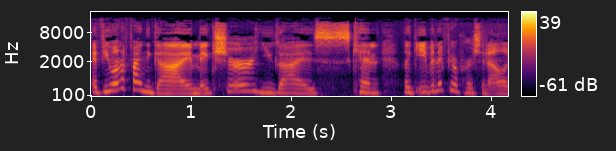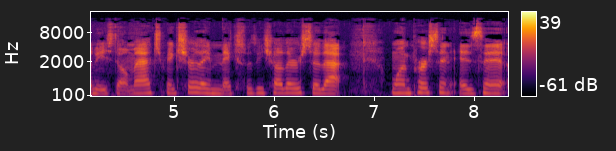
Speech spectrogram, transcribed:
if you want to find a guy make sure you guys can like even if your personalities don't match make sure they mix with each other so that one person isn't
